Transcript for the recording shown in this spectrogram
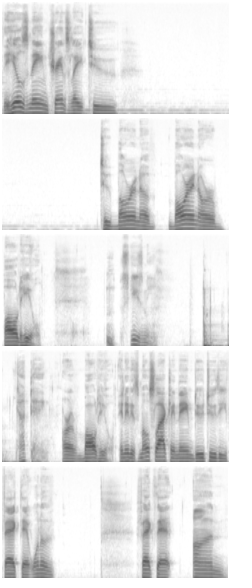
The hill's name translates to to barn of barn or bald hill. Excuse me. God dang or Bald Hill, and it is most likely named due to the fact that one of fact that on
